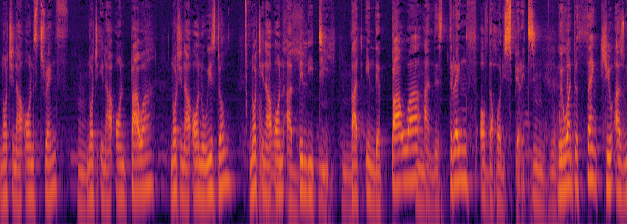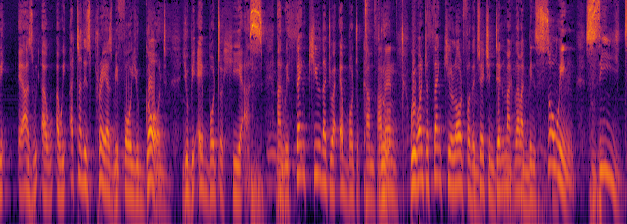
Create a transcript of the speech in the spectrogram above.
not in our own strength, not in our own power, not in our own wisdom, not in our own ability, but in the power and the strength of the Holy Spirit. Mm, mm, we want to thank you as we as we, uh, uh we utter these prayers before you, God, you'll be able to hear us. And we thank you that you are able to come through. Amen. We want to thank you, Lord, for the mm. church in Denmark that had been sowing seed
